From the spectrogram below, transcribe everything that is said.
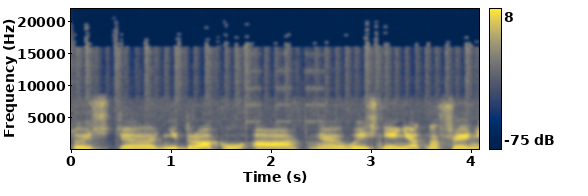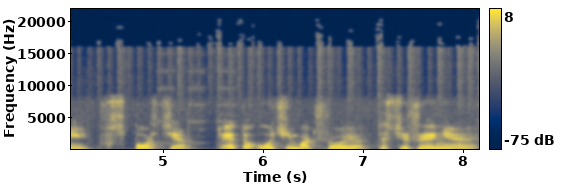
То есть э, не драку, а э, выяснение отношений в спорте. Это очень большое достижение,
